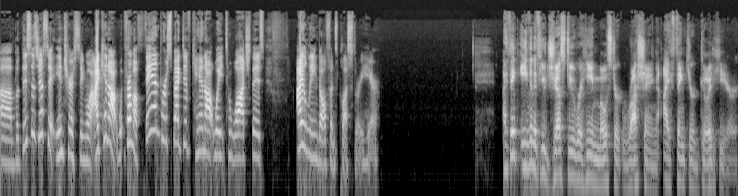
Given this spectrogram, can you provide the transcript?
Uh, but this is just an interesting one. I cannot, from a fan perspective, cannot wait to watch this. I lean Dolphins plus three here. I think even if you just do Raheem Mostert rushing, I think you're good here.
